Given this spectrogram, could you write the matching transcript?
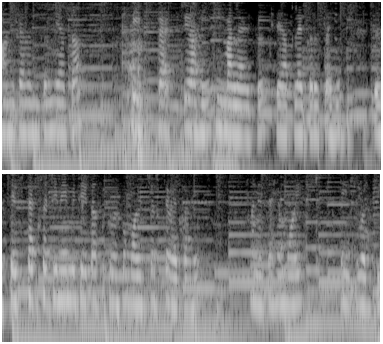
आणि त्यानंतर मी आता फेस पॅक जे आहे हिमालयाचंच ते अप्लाय करत आहे. तर फेस पॅकसाठी नेहमी जे असं थोडंसं मॉइस्चरच ठेवायचं आहे. आणि आता हे मॉइस्ट फेसवरती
